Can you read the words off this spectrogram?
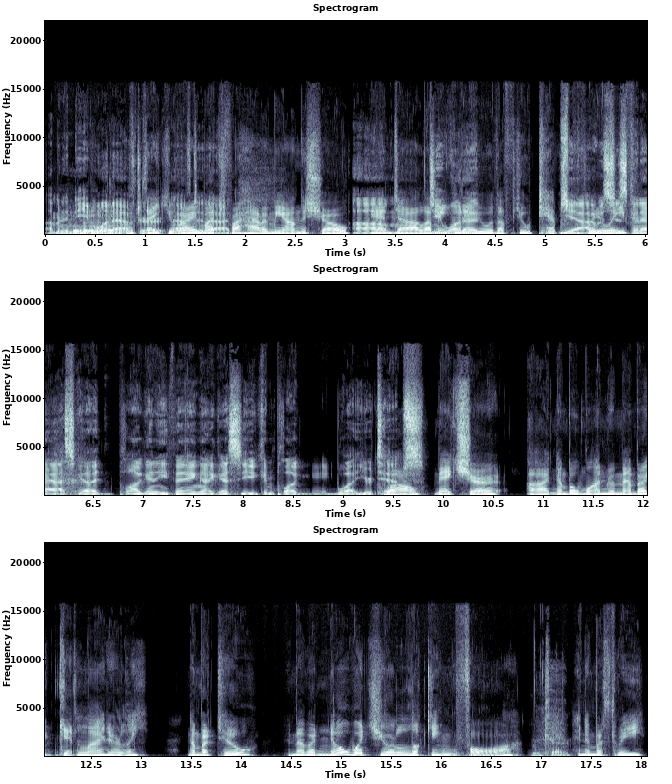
I'm going to need one after. Thank you very after much that. for having me on the show. Um, and uh, let me wanna- leave you with a few tips Yeah, I was just going to ask. Uh, plug anything? I guess you can plug what your tips. Well, make sure, uh, number one, remember, get in line early. Number two, remember, know what you're looking for. okay. And number three,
